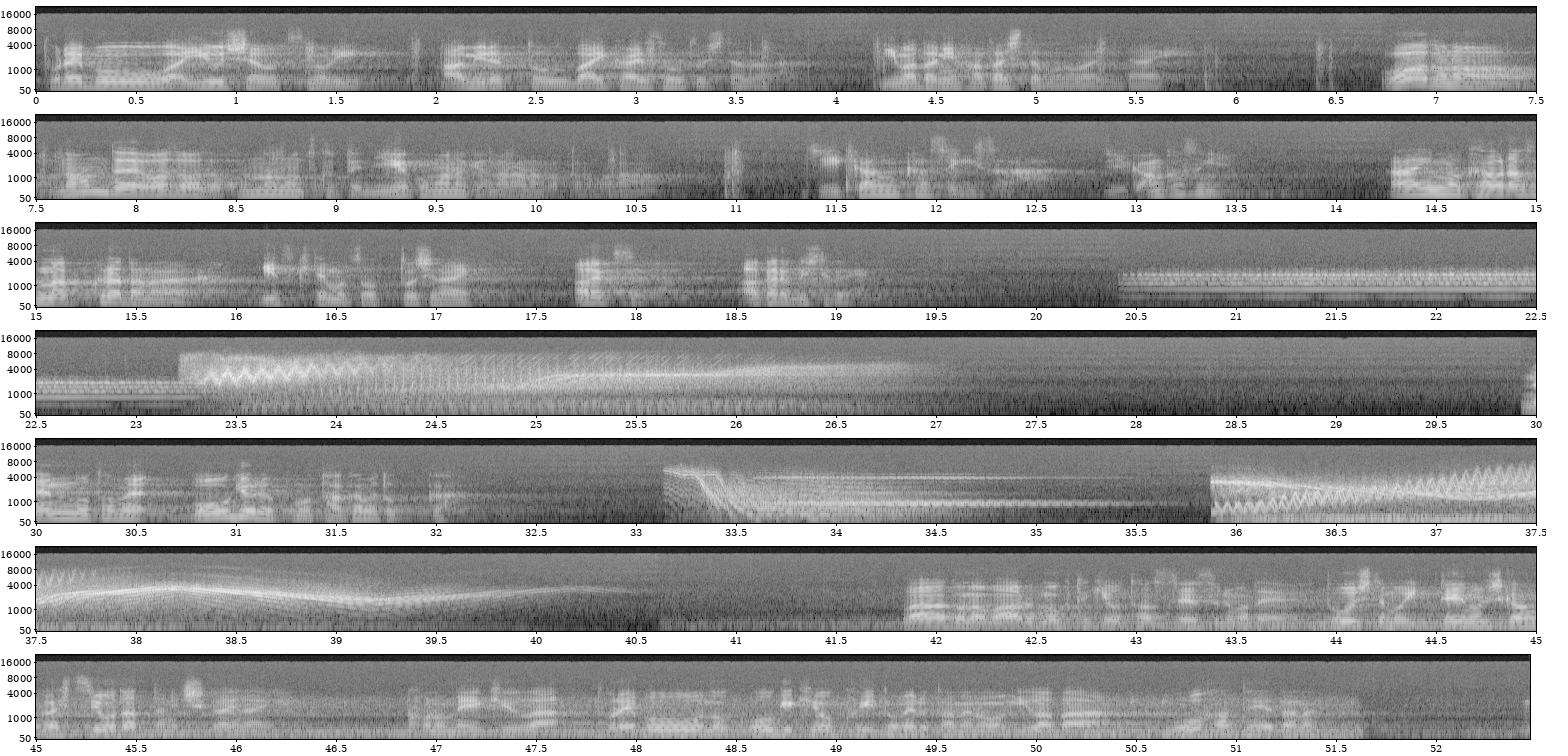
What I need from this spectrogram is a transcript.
トレボ王は勇者を募りアミュレットを奪い返そうとしたが未だに果たした者はいない。ワードナーなんでわざわざこんなもん作って逃げ込まなきゃならなかったのかな。時間稼ぎさ。時間稼ぎ？相も変わらず真っ暗だな。いつ来てもゾッとしない。アレックス明るくしてくれ念のため防御力も高めとくか。ワードナはある目的を達成するまでどうしても一定の時間が必要だったに違いない。この迷宮はトレボー王の攻撃を食い止めるためのいわば防波堤だな。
